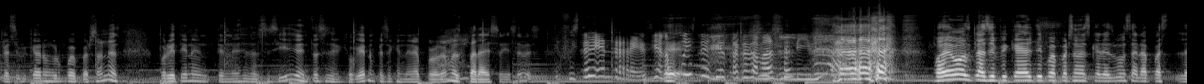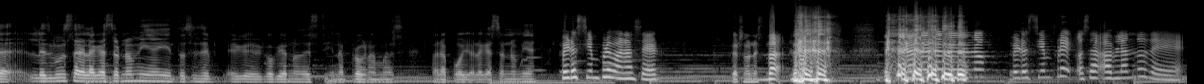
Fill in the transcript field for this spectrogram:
clasificar a un grupo de personas porque tienen tendencias al suicidio, entonces el gobierno empieza a generar programas Ay. para eso, ya sabes. Te fuiste bien recio, no Eh. pudiste decir otra cosa más linda. Podemos clasificar el tipo de personas que les gusta la, la- les gusta la gastronomía y entonces el, el- el gobierno destina programas para apoyo a la gastronomía. Pero siempre van a ser. Personas. va- no. No, no, no, no, no, Pero siempre, o sea, hablando de,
